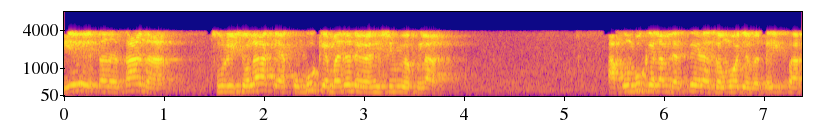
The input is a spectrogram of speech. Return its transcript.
yeye sana sana suluhisho lake akumbuke maneno ya heshimiwa fulani. Akumbuke labda sera za umoja mataifa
